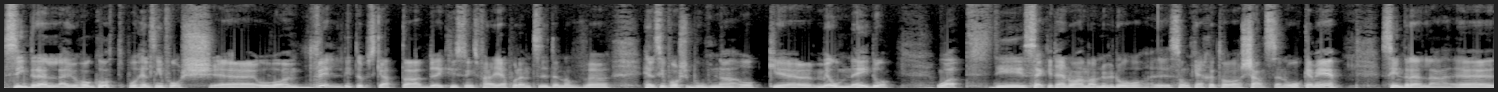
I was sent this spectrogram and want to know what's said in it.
Cinderella ju har gått på Helsingfors eh, och var en väldigt uppskattad kryssningsfärja på den tiden av eh, Helsingforsborna och eh, med omnejd då. Och att det är säkert en och annan nu då eh, som kanske tar chansen att åka med Cinderella eh,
